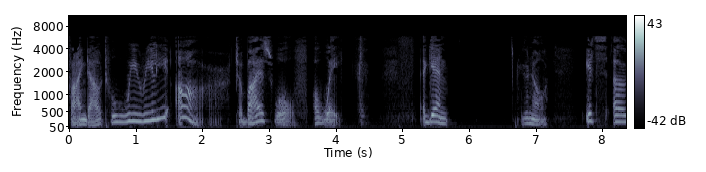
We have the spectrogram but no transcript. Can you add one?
find out who we really are. Tobias Wolff, Awake. Again, you know, it's uh,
